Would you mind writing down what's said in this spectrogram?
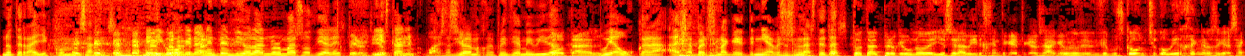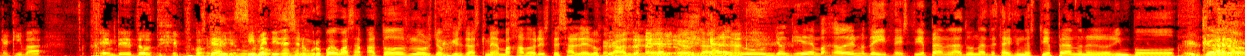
no te rayes con mensajes. es decir, como que no han entendido las normas sociales Pero, tío, y están... que- en, "Buah, esta ha sido la mejor experiencia de mi vida. Total. Voy a buscar a, a esa persona que tenía besos en las tetas. Total, pero que uno de ellos era virgen. que- que- o sea, que uno dice, buscó un chico virgen, que no sé qué. O sea, que aquí va gente de todo tipo. Hostia, si metieses en un grupo de WhatsApp a todos los junkies de la esquina de embajadores, te sale lo que acabas de leer. ¿eh? O sea, al claro, final- tú, un junkie de embajadores no te dice estoy esperando en la tunda, te está diciendo estoy esperando en el Olimpo. Claro,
